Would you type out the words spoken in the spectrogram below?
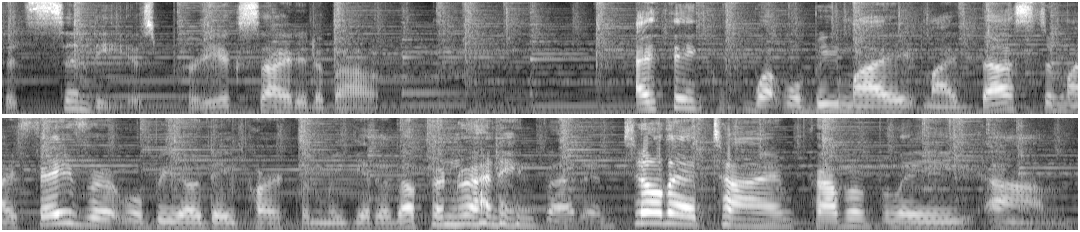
that Cindy is pretty excited about. I think what will be my, my best and my favorite will be O'Day Park when we get it up and running, but until that time, probably um,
